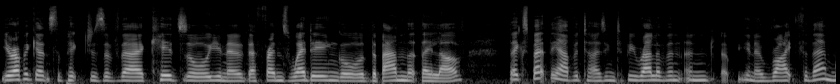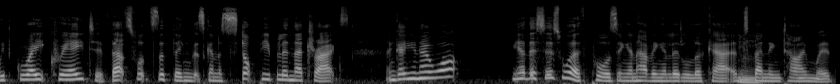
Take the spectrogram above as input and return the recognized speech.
you're up against the pictures of their kids or you know their friend's wedding or the band that they love. They expect the advertising to be relevant and uh, you know right for them with great creative. That's what's the thing that's going to stop people in their tracks and go, you know what? yeah, this is worth pausing and having a little look at and mm. spending time with.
